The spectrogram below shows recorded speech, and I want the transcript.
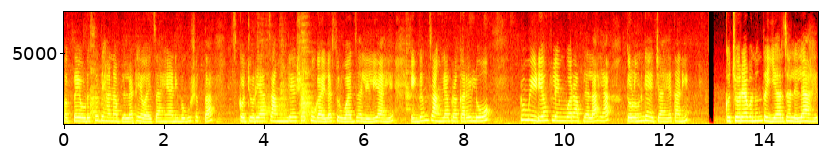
फक्त एवढंसं ध्यान आपल्याला ठेवायचं आहे. आणि बघू शकता कचोऱ्या चांगल्या अशा फुगायला सुरुवात झालेली आहे. एकदम चांगल्या प्रकारे लो टू मीडियम फ्लेमवर आपल्याला ह्या तळून घ्यायच्या आहेत. आणि कचोऱ्या बनून तयार झालेल्या आहेत.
